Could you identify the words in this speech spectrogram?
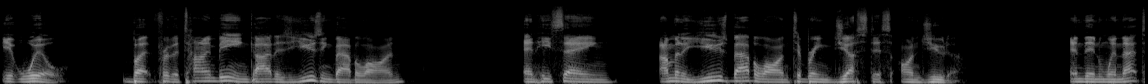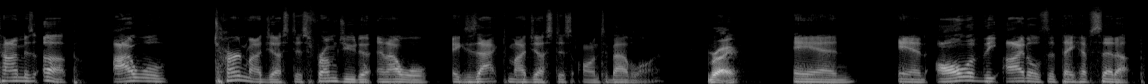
It will. But for the time being, God is using Babylon and he's saying, I'm going to use Babylon to bring justice on Judah. And then when that time is up, I will turn my justice from Judah and I will exact my justice onto Babylon right and and all of the idols that they have set up,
